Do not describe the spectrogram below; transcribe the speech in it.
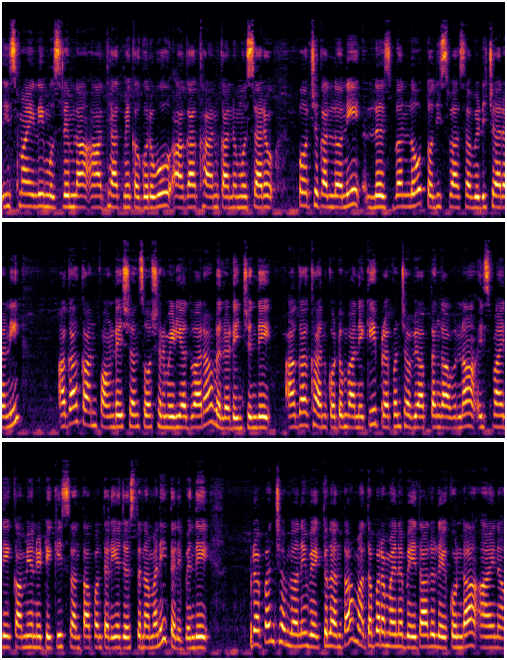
ఇస్మాయిలీ ముస్లింల ఆధ్యాత్మిక గురువు ఆగా ఖాన్ కన్నుమూశారు పోర్చుగల్లోని లిస్బన్లో తొలి శ్వాస విడిచారని ఆగా ఖాన్ ఫౌండేషన్ సోషల్ మీడియా ద్వారా వెల్లడించింది. ఆగాఖాన్ కుటుంబానికి ప్రపంచవ్యాప్తంగా ఉన్న ఇస్మాయిలీ కమ్యూనిటీకి సంతాపం తెలియజేస్తున్నామని తెలిపింది. ప్రపంచంలోని వ్యక్తులంతా మతపరమైన భేదాలు లేకుండా ఆయన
